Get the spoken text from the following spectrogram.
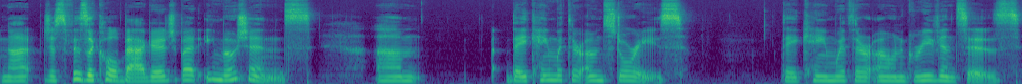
not just physical baggage, but emotions. Um, they came with their own stories, they came with their own grievances,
